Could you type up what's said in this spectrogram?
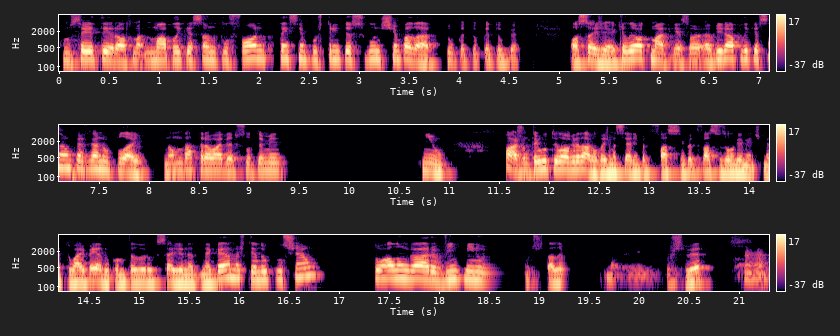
Comecei a ter uma aplicação no telefone que tem sempre os 30 segundos sempre a dar, tuca, tuca, tuca. Ou seja, aquilo é automático, é só abrir a aplicação, carregar no play, não me dá trabalho absolutamente nenhum. Pá, juntei útil ao agradável, vejo uma série enquanto faço, enquanto faço os alongamentos, meto o iPad, o computador, o que seja na, na cama, estendo o colchão, estou a alongar 20 minutos, estás a perceber? Uhum.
